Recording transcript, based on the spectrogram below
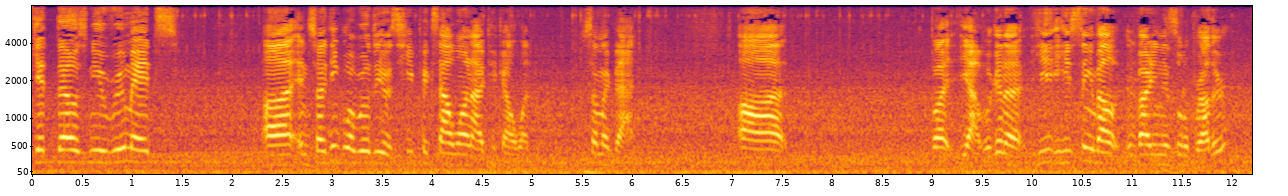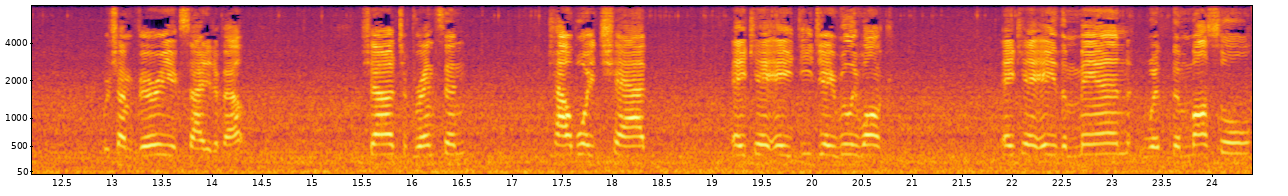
Get those new roommates. Uh, and so I think what we'll do is he picks out one, I pick out one, something like that. Uh, but yeah, we're gonna. He, he's thinking about inviting his little brother, which I'm very excited about. Shout out to Brenson, Cowboy Chad, aka DJ Willy Wonk, aka the man with the muscle.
